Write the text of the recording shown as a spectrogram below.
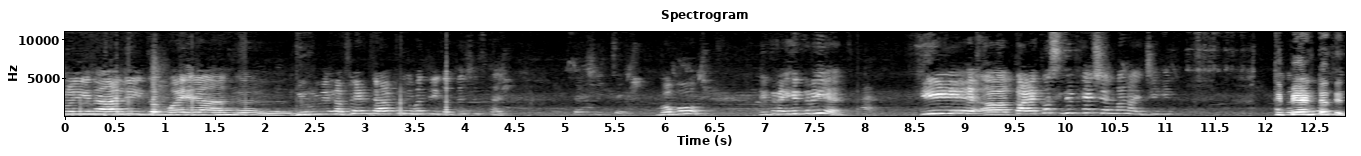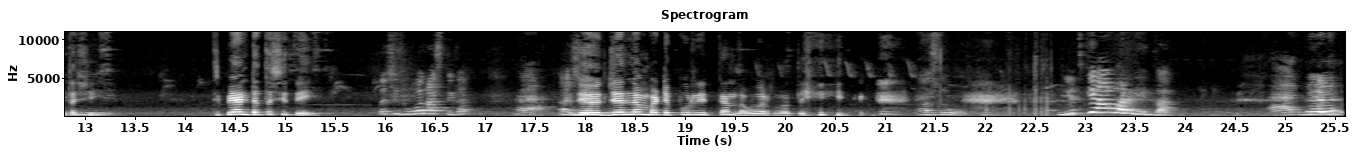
हिरोईन आली ग बया ग हिरोईनला पेंट आपली होती का? तशीच आहे. बघू. इकडे इकडे ये. ही अं, काय कसली फॅशन म्हणायची ही? ती पॅन्टच आहे तशी. ती पॅन्ट तशीच आहे. तशीच वर असते का? जे जे लंबाटे पुरी त्यांना वर जाते. असं. इतकी आवड आहे का? बेल्ट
